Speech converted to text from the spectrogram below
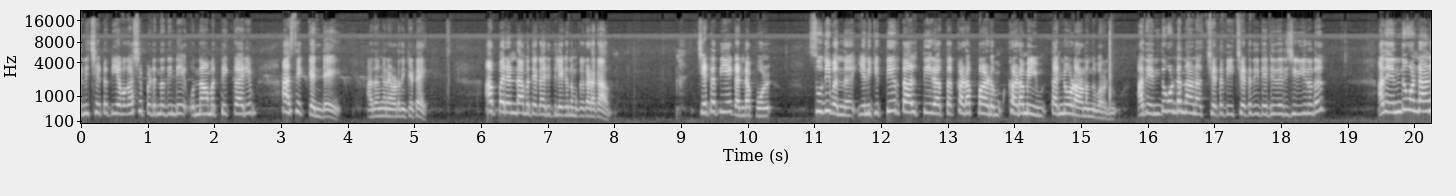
എന്ന് ചേട്ടത്തി അവകാശപ്പെടുന്നതിന്റെ ഒന്നാമത്തെ കാര്യം ആ സെക്കൻഡ് അതങ്ങനെ അവിടെ നിൽക്കട്ടെ. അപ്പം രണ്ടാമത്തെ കാര്യത്തിലേക്ക് നമുക്ക് കടക്കാം. ചേട്ടത്തിയെ കണ്ടപ്പോൾ സുതി വന്ന് എനിക്ക് തീർത്താൽ തീരാത്ത കടപ്പാടും കടമയും തന്നോടാണെന്ന് പറഞ്ഞു. അതെന്തുകൊണ്ടെന്നാണ് ചേട്ടത്തി ചേട്ടത്തി തെറ്റിദ്ധരിച്ചിരിക്കുന്നത്? അതെന്തുകൊണ്ടാണ്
